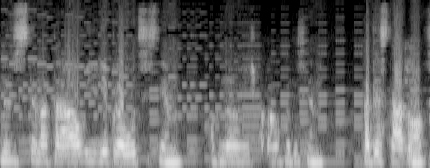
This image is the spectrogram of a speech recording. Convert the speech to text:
no sistema tal e ia para outro sistema. O que normalmente acabava acontecendo. Para testar novos.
